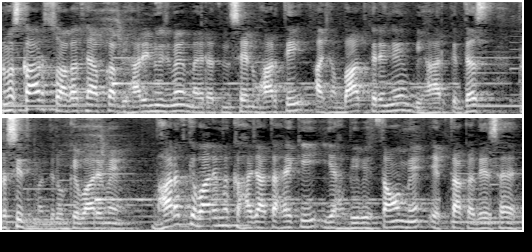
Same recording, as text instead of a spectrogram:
नमस्कार, स्वागत है आपका बिहारी न्यूज़ में। मैं रतन सेन भारती। आज हम बात करेंगे बिहार के 10 प्रसिद्ध मंदिरों के बारे में। भारत के बारे में कहा जाता है कि यह विविधताओं में एकता का देश है।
